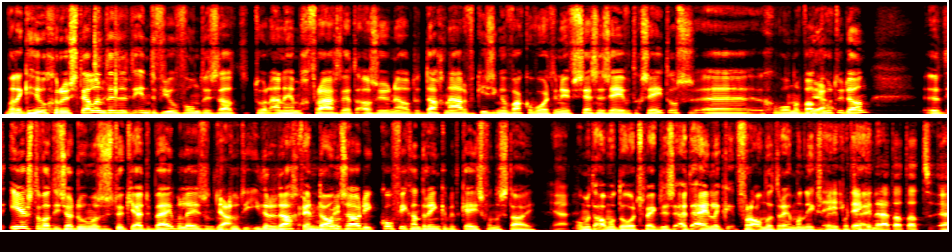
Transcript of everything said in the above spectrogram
wat ik heel geruststellend in het interview vond, is dat toen aan hem gevraagd werd: als u nou de dag na de verkiezingen wakker wordt en heeft 76 zetels eh, gewonnen, wat Ja. doet u dan? Het eerste wat hij zou doen was een stukje uit de Bijbel lezen, want dat Ja. doet hij iedere dag. En dan mooi. zou hij koffie gaan drinken met Kees van der Staaij. Ja. Om het allemaal door te spreken. Dus uiteindelijk verandert er helemaal niks Nee, bij ik denk inderdaad dat dat eh,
